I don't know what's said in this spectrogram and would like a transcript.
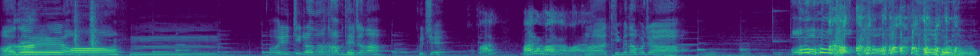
아 내일 어 음. 어, 일찍 일어나서 가면 되잖아. 그치? 아, 맞아 맞아 맞아. 아 TV나 보자. 오호호호호호호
